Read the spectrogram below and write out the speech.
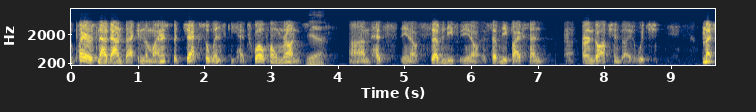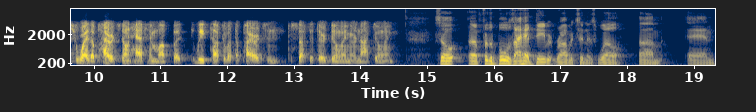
the player is now down back in the minors, but Jack Suwinski had 12 home runs. Yeah. Um, had you know 70 you know 75 cent uh, earned auction value, which I'm not sure why the Pirates don't have him up, but we've talked about the Pirates and the stuff that they're doing or not doing. So uh, for the Bulls, I had David Robertson as well, um, and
